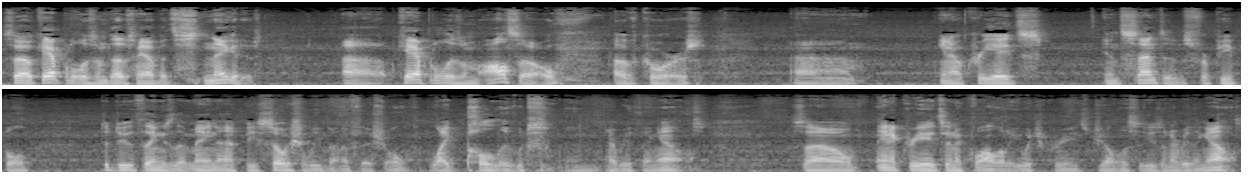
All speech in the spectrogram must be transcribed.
So capitalism does have its negatives. Uh, capitalism also, of course, um, you know, creates incentives for people to do things that may not be socially beneficial, like pollute and everything else. So, and it creates inequality, which creates jealousies and everything else.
